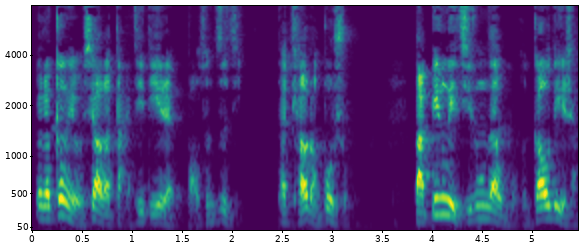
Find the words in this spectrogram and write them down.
为了更有效的打击敌人，保存自己，他调整部署，把兵力集中在五个高地上，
